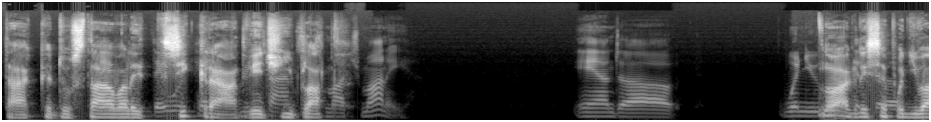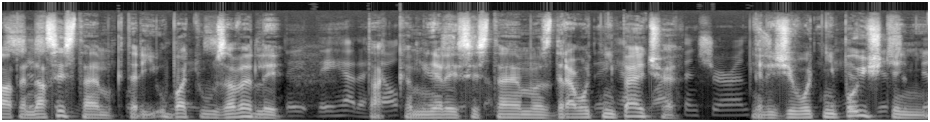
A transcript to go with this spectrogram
tak dostávali třikrát větší plat. No a když se podíváte na systém, který u Baťů zavedli, tak měli systém zdravotní péče, měli životní pojištění,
